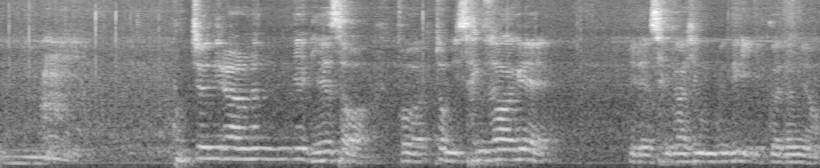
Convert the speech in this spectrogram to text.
음, 발전이라는 데 대해서 좀 생소하게 생각하시는 분들이 있거든요.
